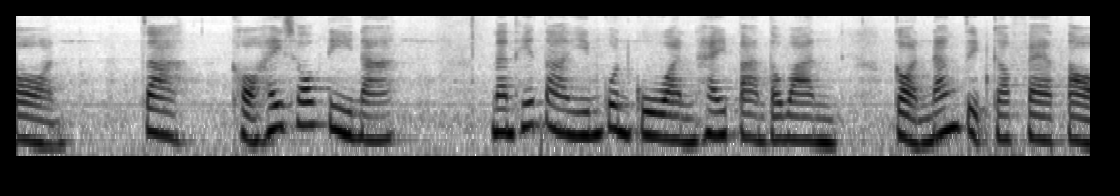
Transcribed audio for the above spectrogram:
ก่อนจ้ะขอให้โชคดีนะ นันทิตายิ้มกวนๆให้ปานตะวัน ก่อนนั่งจิบกาแฟต่อ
